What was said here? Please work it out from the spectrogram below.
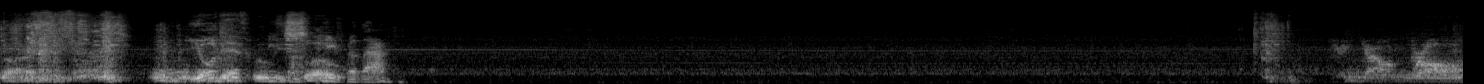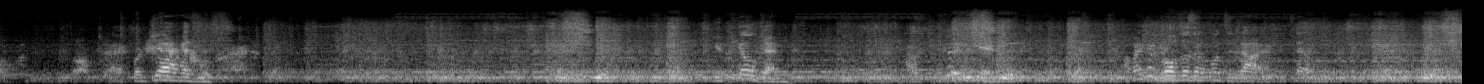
dead. Your death will be He's gonna pay slow. for that. Down brawl. Up next. For Jazz. You killed him. How could you? I think Brawl doesn't want to die, I can tell.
